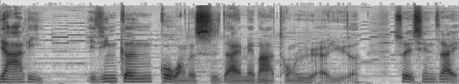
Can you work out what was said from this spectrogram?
压力已经跟过往的时代没办法同日而语了，所以现在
